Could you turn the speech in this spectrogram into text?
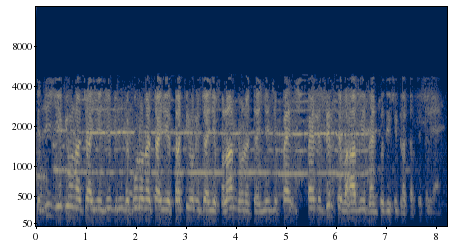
کہ جی یہ بھی ہونا چاہیے، یہ بھی سکول ہونا چاہیے، ترقی ہونی چاہیے، فلان بھی ہونا چاہیے۔ یہ پہلے دن سے وہابی بہن چودی اسی طرح کرتے چلے آئے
